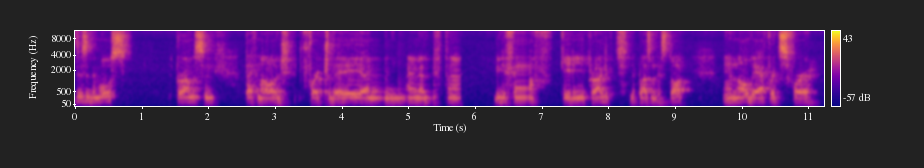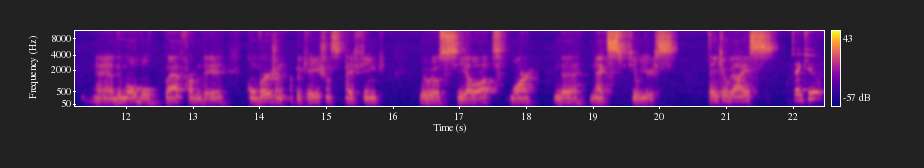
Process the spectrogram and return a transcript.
this is the most promising technology for today. I'm, I'm a fan, big fan of KDE project, the Plasma desktop, and all the efforts for uh, the mobile platform, the convergent applications, I think we will see a lot more in the next few years. Thank you, guys. Thank you.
